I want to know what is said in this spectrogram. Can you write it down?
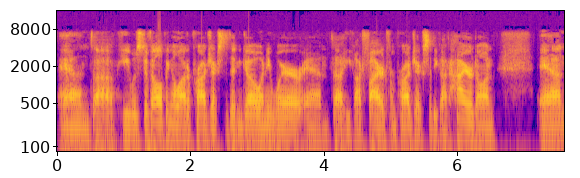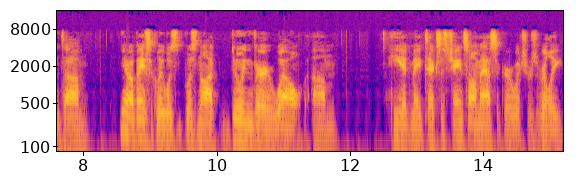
And uh, he was developing a lot of projects that didn't go anywhere, and uh, he got fired from projects that he got hired on, and um, you know basically was was not doing very well. Um, he had made Texas Chainsaw Massacre, which was really,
